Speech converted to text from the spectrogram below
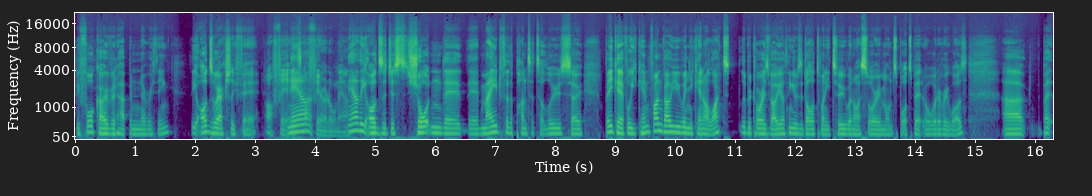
before COVID happened and everything. the odds were actually fair. Oh, fair. it's Now- not fair at all now. Now the odds are just shortened. They're they're made for the punter to lose. So be careful. You can find value when you can. I liked Liberatore's value. I think it was a dollar twenty two when I saw him on Sportsbet or whatever he was. Uh, but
